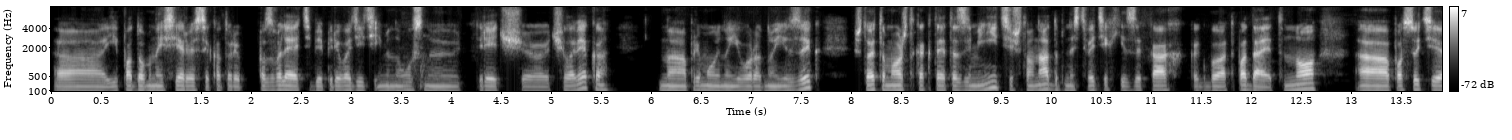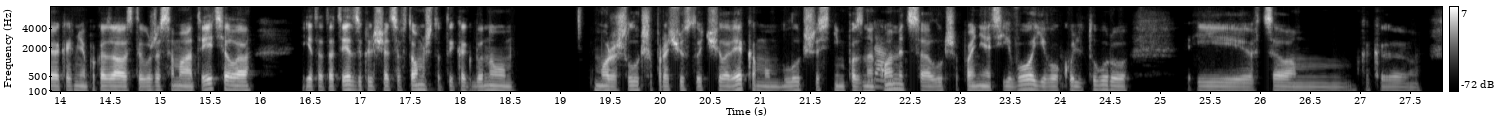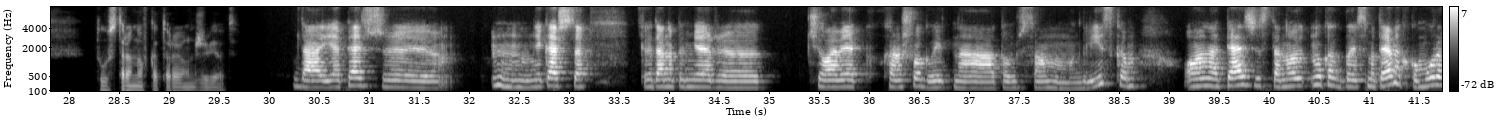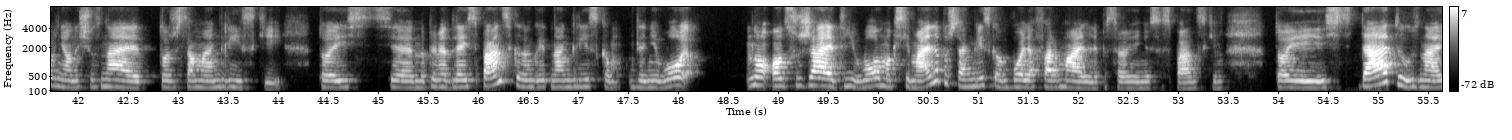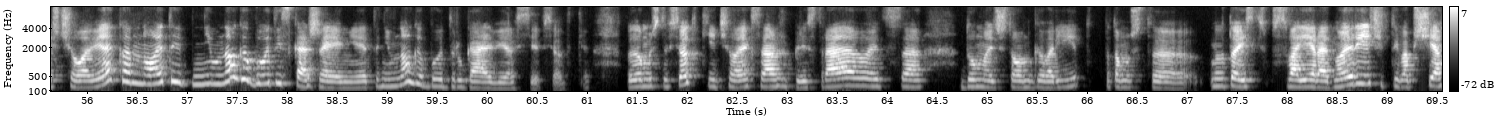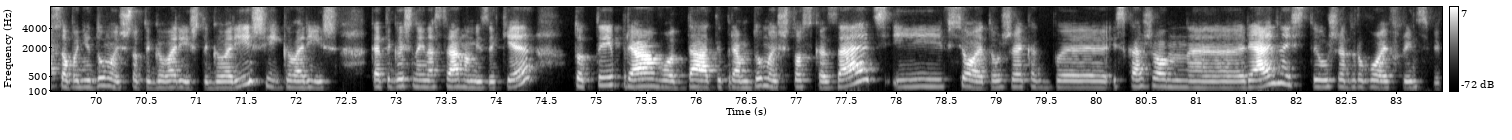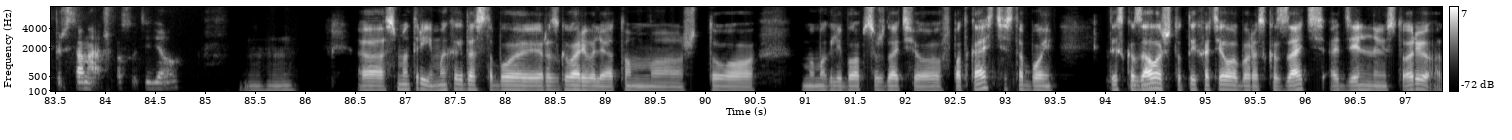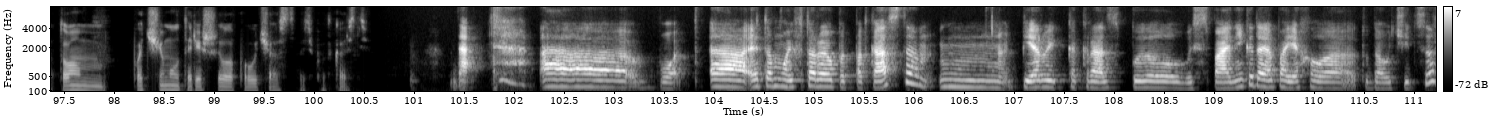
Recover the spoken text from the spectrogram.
а, и подобные сервисы, которые позволяют тебе переводить именно устную речь э, человека напрямую на его родной язык, что это может как-то это заменить, и что надобность в этих языках как бы отпадает. Но, а, по сути, как мне показалось, ты уже сама ответила, и этот ответ заключается в том, что ты как бы, ну, можешь лучше прочувствовать человека, лучше с ним познакомиться, да. лучше понять его, его культуру и в целом как э, ту страну, в которой он живет. Да, и опять же, мне кажется, когда, например, э, человек хорошо говорит на том же самом английском, он опять же становится, ну, как бы, смотря на каком уровне он еще знает тот же самый английский. То есть, э, например, для испанца, когда он говорит на английском, для него, ну, он сужает его максимально, потому что английский он более формальный по сравнению с испанским. То есть, да, ты узнаешь человека, но это немного будет искажение, это немного будет другая версия все-таки, потому что все-таки человек сразу же перестраивается, думает, что он говорит, потому что, ну, то есть в своей родной речи ты вообще особо не думаешь, что ты говоришь, ты говоришь и говоришь. Когда ты говоришь на иностранном языке, то ты прям вот, да, ты прям думаешь, что сказать, и все, это уже как бы искаженная реальность, ты уже другой, в принципе, персонаж, по сути дела. Угу. Uh, смотри, мы когда с тобой разговаривали о том, а, что мы могли бы обсуждать в подкасте с тобой, ты сказала, что ты хотела бы рассказать отдельную историю о том, почему ты решила поучаствовать в подкасте. Да. А, вот. А, это мой второй опыт подкаста. Первый как раз был в Испании, когда я поехала туда учиться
